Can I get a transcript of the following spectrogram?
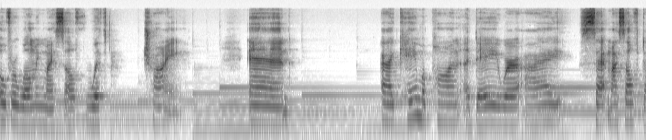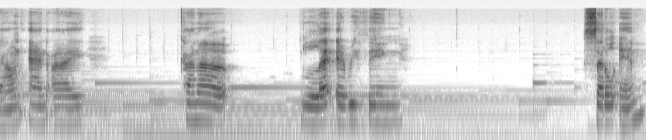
overwhelming myself with trying. And I came upon a day where I sat myself down and I kind of let everything settle in.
